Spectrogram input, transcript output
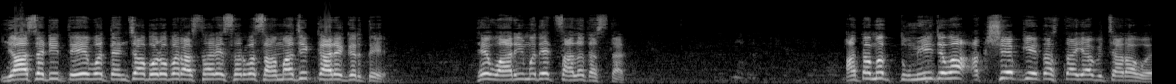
यासाठी ते व त्यांच्याबरोबर असणारे सर्व सामाजिक कार्यकर्ते हे वारीमध्ये चालत असतात. आता मग तुम्ही जेव्हा आक्षेप घेत असता या विचारावर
